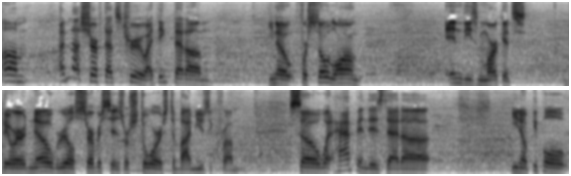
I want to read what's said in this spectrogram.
Um, I'm not sure if that's true. I think that um, you know, for so long in these markets, there were no real services or stores to buy music from. So what happened is that uh, you know people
